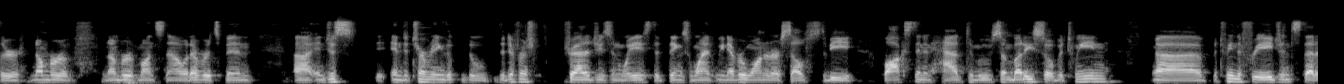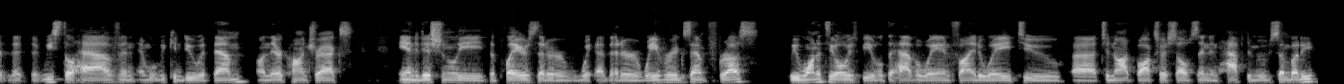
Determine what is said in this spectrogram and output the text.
or number of number of months now, whatever it's been, uh, and just in determining the, the, the, different strategies and ways that things went. We never wanted ourselves to be boxed in and had to move somebody. So between uh, between the free agents that, that, that we still have and, and what we can do with them on their contracts, and additionally the players that are wa- that are waiver exempt for us, we wanted to always be able to have a way and find a way to uh, to not box ourselves in and have to move somebody.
